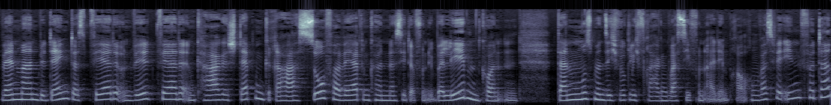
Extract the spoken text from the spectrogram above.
Wenn man bedenkt, dass Pferde und Wildpferde ein karges Steppengras so verwerten können, dass sie davon überleben konnten, dann muss man sich wirklich fragen, was sie von all dem brauchen, was wir ihnen füttern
